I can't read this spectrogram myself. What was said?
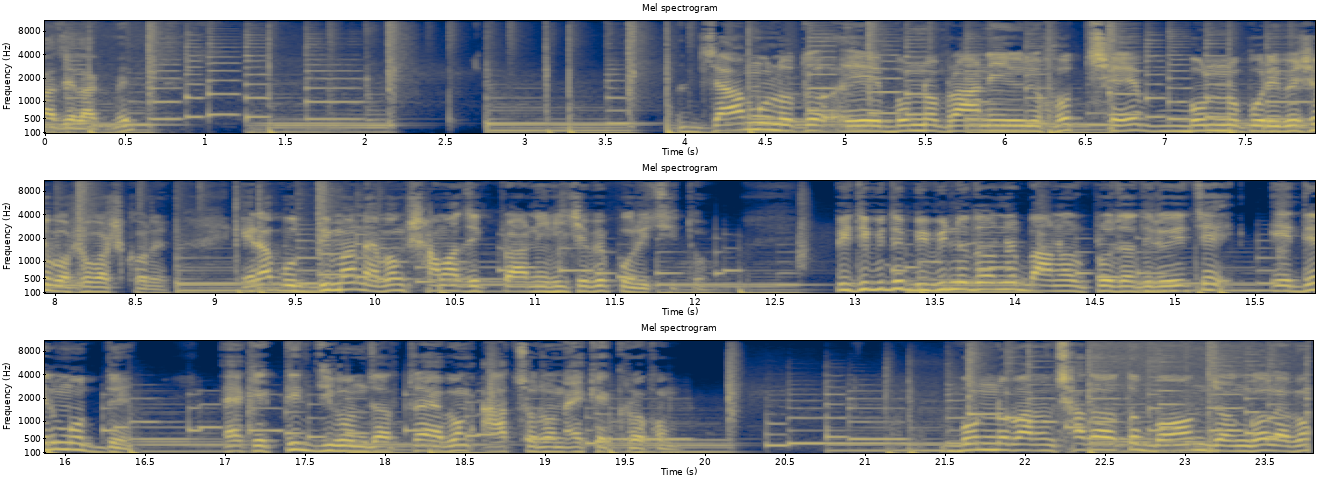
কাজে লাগবে। যা মূলত বন্য প্রাণী হচ্ছে বন্য পরিবেশে বসবাস করে। এরা বুদ্ধিমান এবং সামাজিক প্রাণী হিসেবে পরিচিত। পৃথিবীতে বিভিন্ন ধরনের বানর প্রজাতি রয়েছে। এদের মধ্যে এক একটির জীবনযাত্রা এবং আচরণ এক এক রকম। বন্য বানর সাধারণত বন, জঙ্গল এবং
